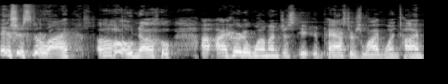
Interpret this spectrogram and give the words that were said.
it's just a lie. Oh no. I, I, heard a woman, just a pastor's wife one time.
